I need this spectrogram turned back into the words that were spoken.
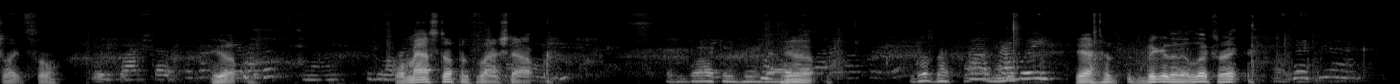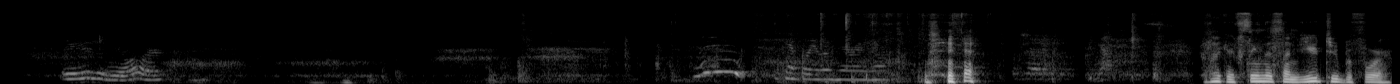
Flashlights, so We flashed up. yep. No. Did you want We're masked up and flashed out. Dark in here, guys. Yeah. It goes back uh, far, man. probably. Yeah, it's it's bigger than it looks, right? Heck yeah. They usually are. Woo! I can't believe I'm here right now. Like I've seen this on YouTube before.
